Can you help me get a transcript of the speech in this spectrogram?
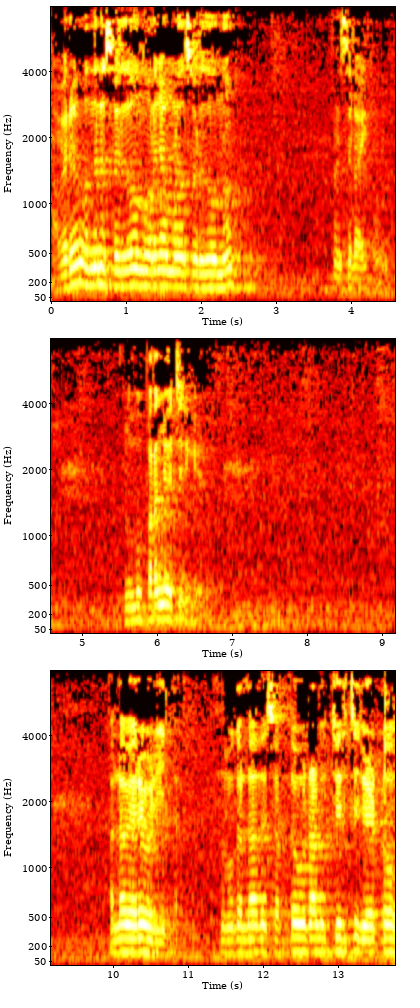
അവർ ഒന്നിനെ സ്വരിതം എന്ന് പറഞ്ഞാൽ നമ്മൾ സ്വരിതമെന്ന് മനസ്സിലായിക്കോളും. മുമ്പ് പറഞ്ഞു വെച്ചിരിക്കുകയാണ്. അല്ല വേറെ വഴിയില്ല. നമുക്കല്ലാതെ ശബ്ദം ഒരാൾ ഉച്ചരിച്ച് കേട്ടോ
